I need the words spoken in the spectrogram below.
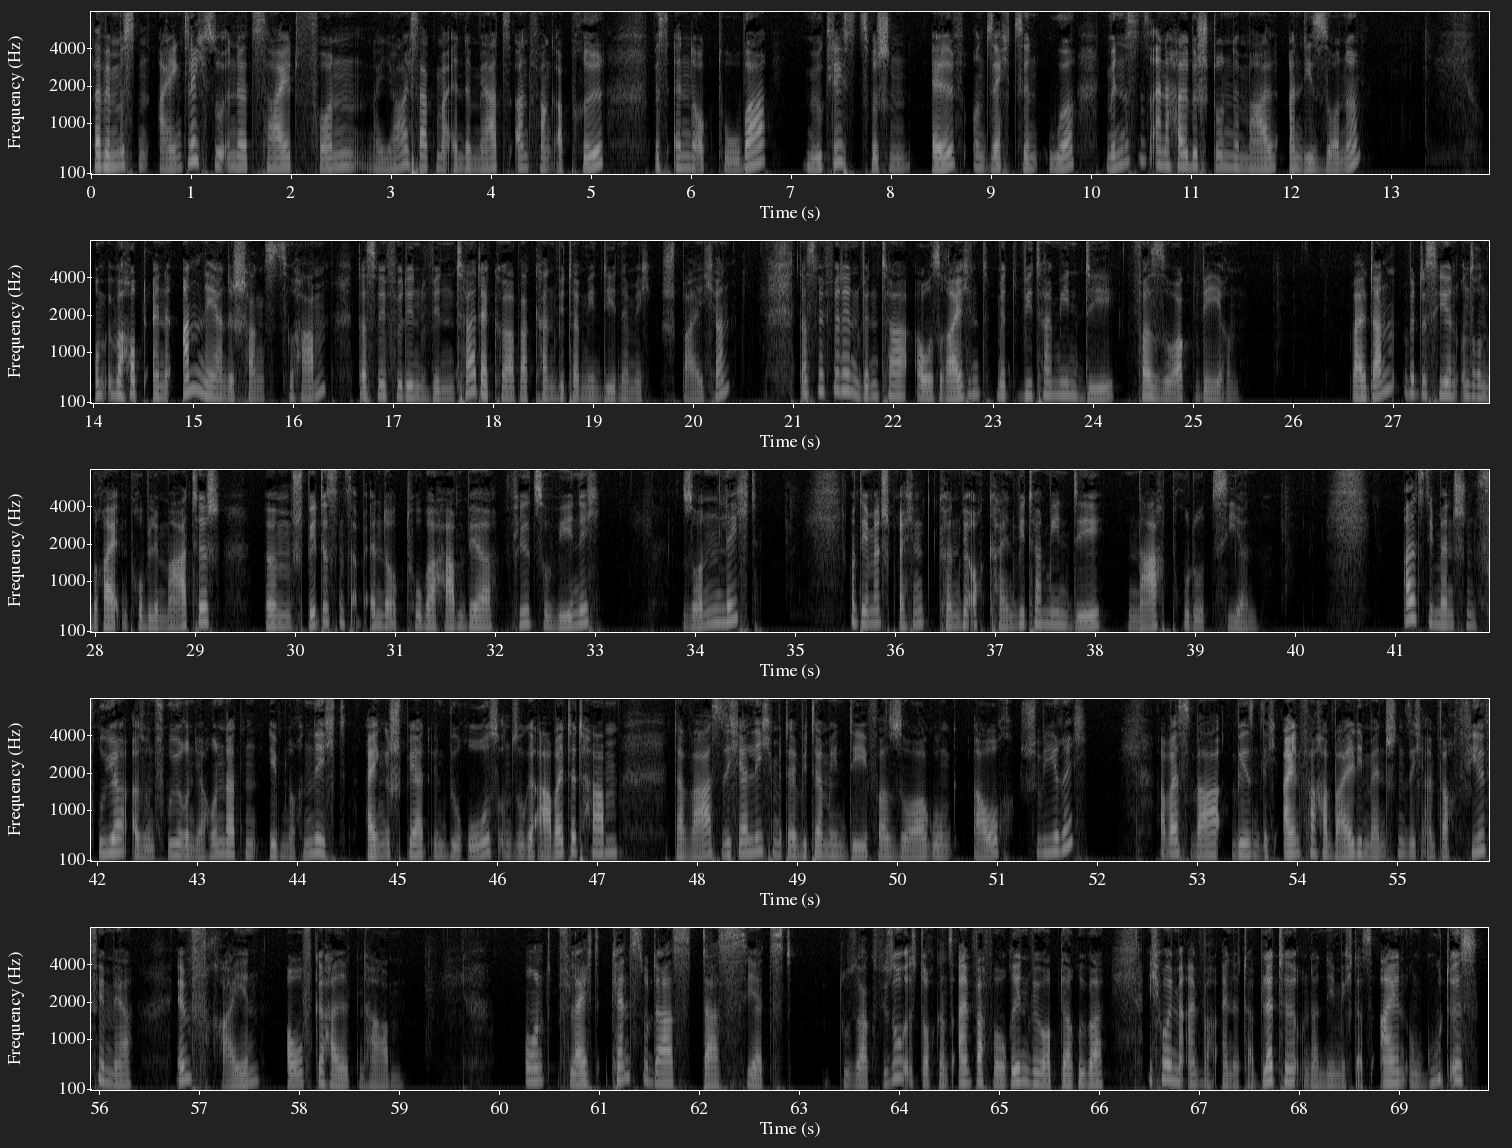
Weil wir müssten eigentlich so in der Zeit von, naja, ich sag mal Ende März, Anfang April bis Ende Oktober möglichst zwischen 11 und 16 Uhr mindestens eine halbe Stunde mal an die Sonne, um überhaupt eine annähernde Chance zu haben, dass wir für den Winter, der Körper kann Vitamin D nämlich speichern, dass wir für den Winter ausreichend mit Vitamin D versorgt wären. Weil dann wird es hier in unseren Breiten problematisch. Ähm, spätestens ab Ende Oktober haben wir viel zu wenig Sonnenlicht und dementsprechend können wir auch kein Vitamin D nachproduzieren. Als die Menschen früher, also in früheren Jahrhunderten, eben noch nicht eingesperrt in Büros und so gearbeitet haben, da war es sicherlich mit der Vitamin D-Versorgung auch schwierig. Aber es war wesentlich einfacher, weil die Menschen sich einfach viel, viel mehr im Freien aufgehalten haben. Und vielleicht kennst du das, dass jetzt du sagst, wieso ist doch ganz einfach, wo reden wir überhaupt darüber? Ich hole mir einfach eine Tablette und dann nehme ich das ein und gut ist.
